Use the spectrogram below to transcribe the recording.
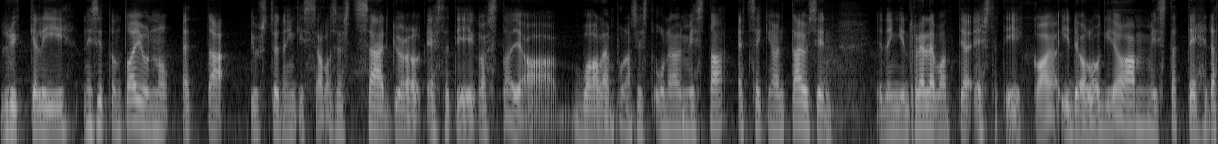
Lykkeli, niin sitten on tajunnut, että just jotenkin sellaisesta sad girl-estetiikasta ja vaaleanpunaisista unelmista, että sekin on täysin jotenkin relevanttia estetiikkaa ja ideologiaa, mistä tehdä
